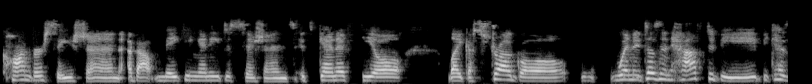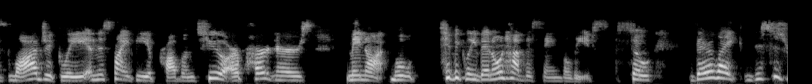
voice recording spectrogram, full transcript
conversation about making any decisions. It's going to feel like a struggle when it doesn't have to be because logically, and this might be a problem too, our partners may not, well, typically they don't have the same beliefs. So they're like, this is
